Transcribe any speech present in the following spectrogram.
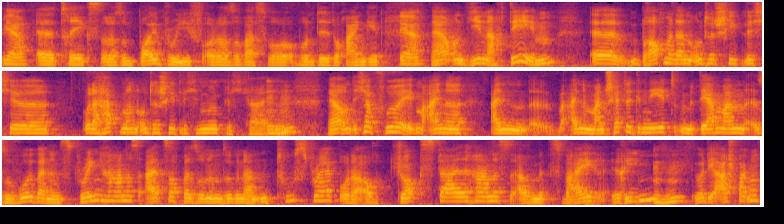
Ja. äh, trägst oder so ein Boybrief oder sowas, wo, wo ein Dildo reingeht. Ja. ja und je nachdem äh, braucht man dann unterschiedliche oder hat man unterschiedliche Möglichkeiten. Ja, und ich habe früher eben eine, ein, äh, eine Manschette genäht, mit der man sowohl bei einem String-Harness als auch bei so einem sogenannten Two-Strap oder auch Jog-Style-Harness, also mit zwei Riemen über die Arschbacken,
